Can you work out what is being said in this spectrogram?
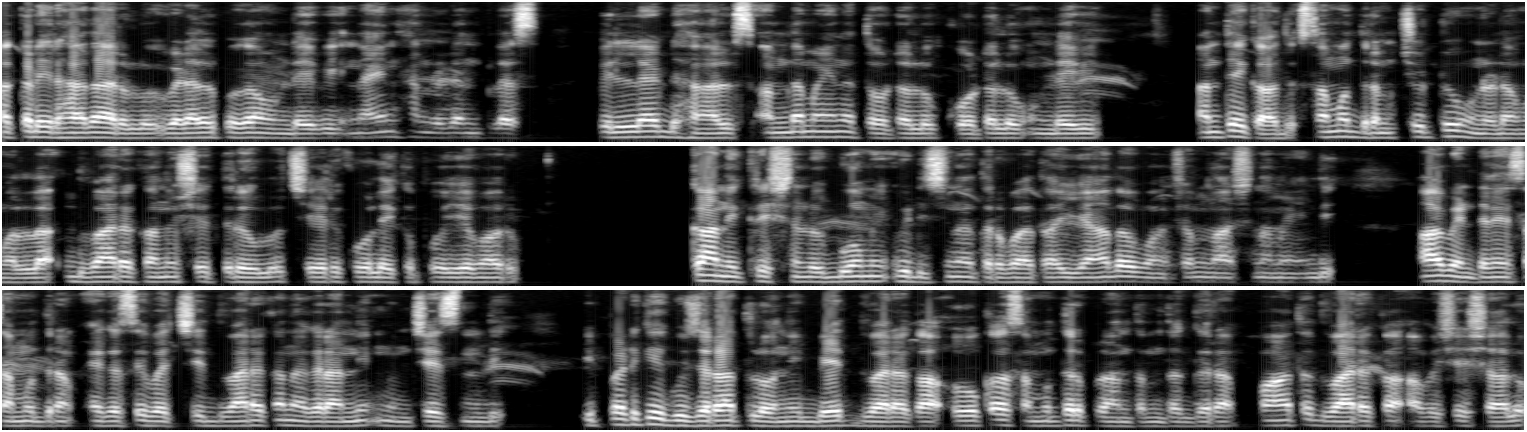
అక్కడి రహదారులు వెడల్పుగా ఉండేవి. Nine hundred and plus pillared halls అందమైన తోటలు కోటలు ఉండేవి. అంతేకాదు సముద్రం చుట్టూ ఉండడం వల్ల ద్వారకను శత్రువులు చేరుకోలేకపోయేవారు. కానీ కృష్ణుడు భూమి విడిచిన తర్వాత యాదవ వంశం నాశనమైంది. ఆ వెంటనే సముద్రం ఎగసి వచ్చి ద్వారకా నగరాన్ని ముంచేసింది. ఇప్పటికీ గుజరాత్లోని బేత్ ద్వారకా ఓకా సముద్ర ప్రాంతం దగ్గర పాత ద్వారకా అవశేషాలు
